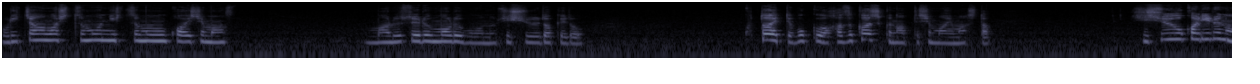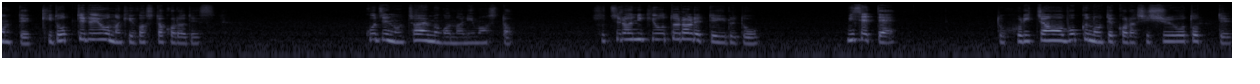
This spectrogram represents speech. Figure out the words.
堀ちゃんは質問に質問を返します。マルセル・マルボーの刺繍だけど。答えて僕は恥ずかしくなってしまいました。刺繍を借りるなんて気取ってるような気がしたからです。5時のチャイムが鳴りました。そちらに気を取られていると「見せて」と堀ちゃんは僕の手から刺繍を取って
